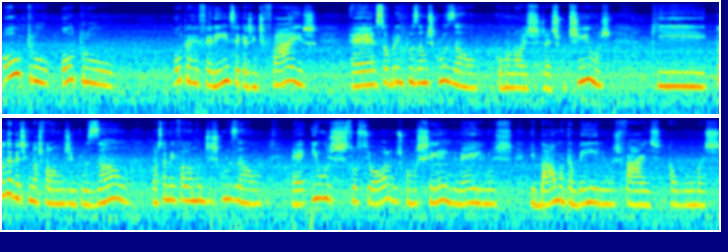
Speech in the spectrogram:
Outro, outro, outra referência que a gente faz é sobre a inclusão e exclusão, como nós já discutimos, que toda vez que nós falamos de inclusão, nós também falamos de exclusão. É, e os sociólogos, como Schelling, né, ele nos e Bauman também ele nos faz algumas,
